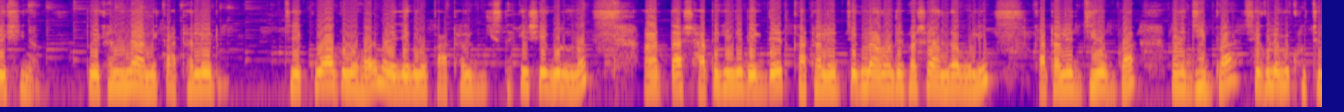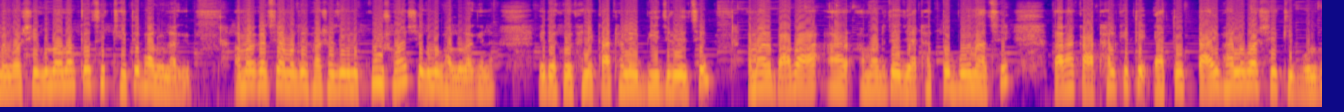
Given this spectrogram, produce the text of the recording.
বেশি না। তো এখানে না আমি কাঁঠালের যে কুয়াগুলো হয় মানে যেগুলো কাঁঠাল বীজ থাকে সেগুলো না। আর তার সাথে কিন্তু দেখবে কাঁঠালের যেগুলো আমাদের ভাষায় আমরা বলি কাঁঠালের জিহ্বা মানে জিহ্বা, সেগুলো আমি খুঁজছিলাম। কারণ সেগুলো আমার কাছে খেতে ভালো লাগে। আমার কাছে আমাদের ভাষায় যেগুলো কুশ হয়, সেগুলো ভালো লাগে না। এ দেখো, এখানে কাঁঠালের বীজ রয়েছে। আমার বাবা আর আমার যে জ্যাঠাত্ত বোন আছে, তারা কাঁঠাল খেতে এতটাই ভালোবাসে, কি বলব?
